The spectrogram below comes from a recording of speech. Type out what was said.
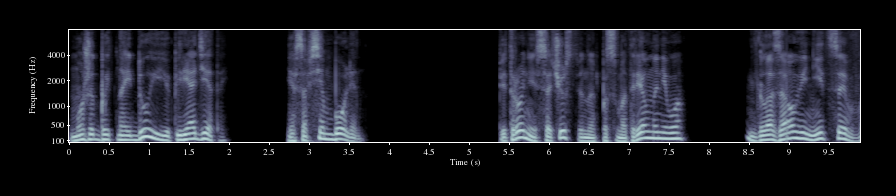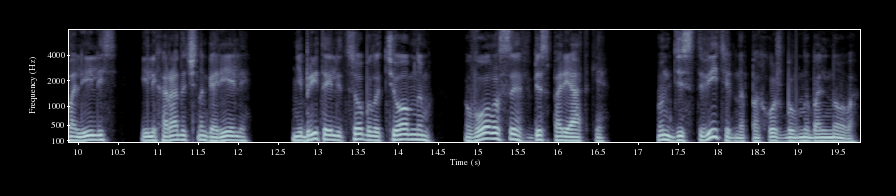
Может быть, найду ее переодетой. Я совсем болен. Петроний сочувственно посмотрел на него. Глаза у Вениция ввалились и лихорадочно горели. Небритое лицо было темным, волосы в беспорядке. Он действительно похож был на больного.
